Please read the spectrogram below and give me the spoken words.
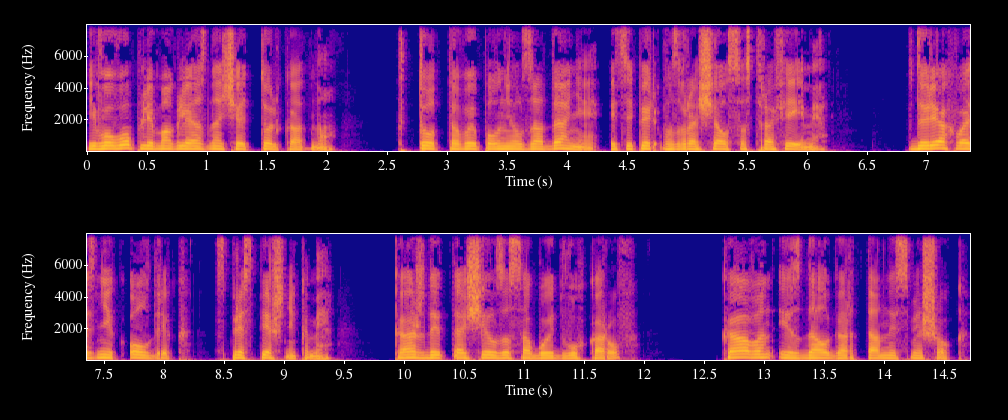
Его вопли могли означать только одно. Кто-то выполнил задание и теперь возвращался с трофеями. В дырях возник Олдрик с приспешниками. Каждый тащил за собой двух коров. Каван издал гортанный смешок.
